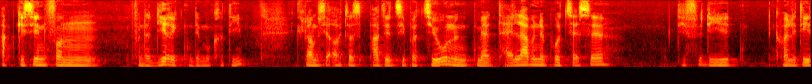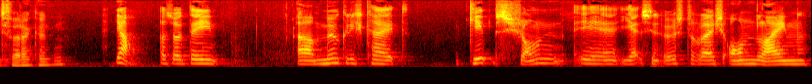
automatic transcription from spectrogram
Abgesehen von, von der direkten Demokratie. Glauben Sie auch, dass Partizipation und mehr teilhabende Prozesse die die Qualität fördern könnten? Ja, also die äh, Möglichkeit gibt es schon äh, jetzt in Österreich online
